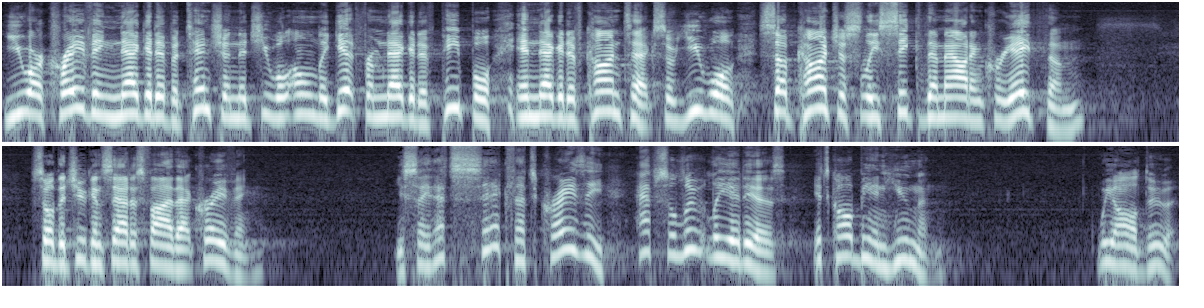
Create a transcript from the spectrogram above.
you are craving negative attention that you will only get from negative people in negative context. So you will subconsciously seek them out and create them so that you can satisfy that craving. You say, that's sick, that's crazy. Absolutely, it is. It's called being human. We all do it.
